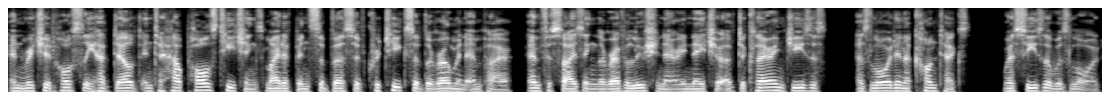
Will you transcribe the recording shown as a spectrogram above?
and Richard Horsley have delved into how Paul's teachings might have been subversive critiques of the Roman Empire, emphasizing the revolutionary nature of declaring Jesus as Lord in a context where Caesar was Lord.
